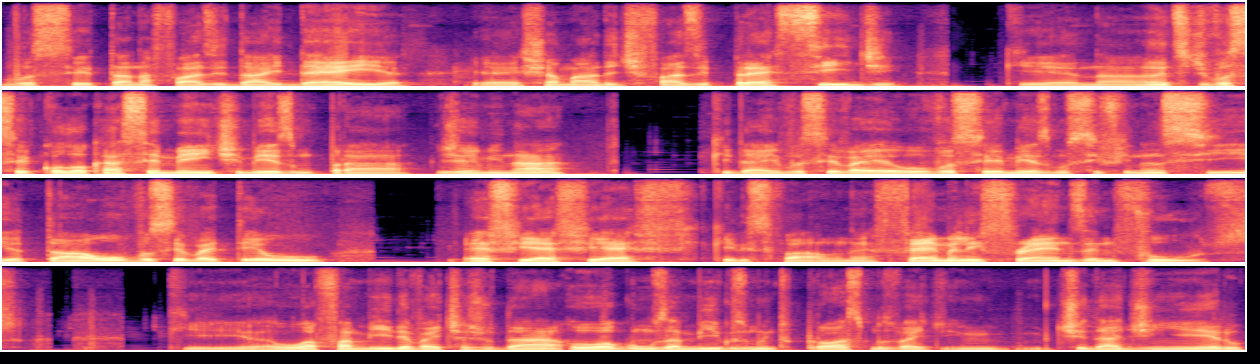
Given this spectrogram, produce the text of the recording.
você está na fase da ideia, é, chamada de fase pré-seed, que é na, antes de você colocar a semente mesmo para germinar, que daí você vai, ou você mesmo se financia tal, ou você vai ter o FFF, que eles falam, né? Family, Friends and Fools. Que ou a família vai te ajudar, ou alguns amigos muito próximos vai te dar dinheiro,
